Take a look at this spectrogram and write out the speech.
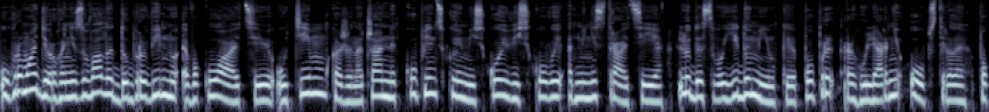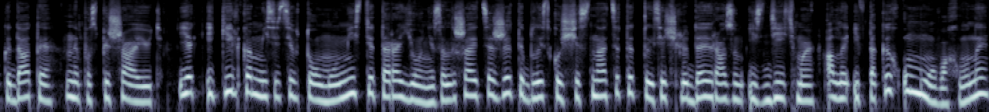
У громаді організували добровільну евакуацію. Утім, каже начальник Куп'янської міської військової адміністрації, люди свої домівки, попри регулярні обстріли, покидати не поспішають. Як і кілька місяців тому у місті та районі залишається жити близько 16 тисяч людей разом із дітьми, але і в таких умовах вони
